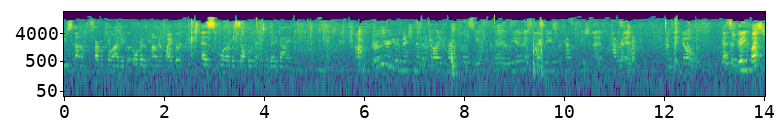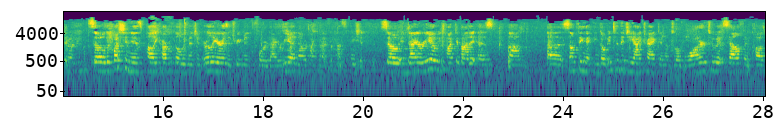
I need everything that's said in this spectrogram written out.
use um, pharmacologic or over-the-counter fiber as more of a supplement to their diet. Um, earlier you had mentioned that the polycarbophil is used for diarrhea as also used for constipation. How does it, how does it go? That's a good question. So the question is polycarbophil we mentioned earlier is a treatment for diarrhea, now we're talking about it for constipation. So in diarrhea we talked about it as um, uh, something that can go into the GI tract and absorb water to itself and cause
